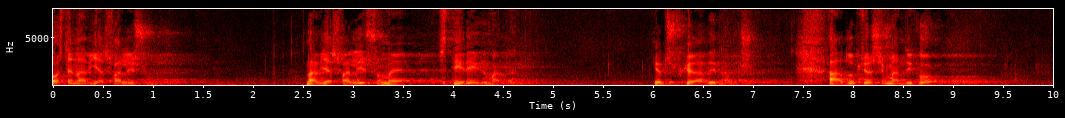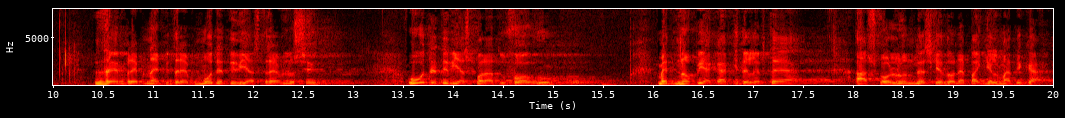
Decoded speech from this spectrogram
ώστε να διασφαλίσουμε. Να διασφαλίσουμε στηρίγματα για τους πιο αδύναμους. Αλλά το πιο σημαντικό, δεν πρέπει να επιτρέπουμε ούτε τη διαστρέβλωση, ούτε τη διασπορά του φόβου, με την οποία κάποιοι τελευταία ασχολούνται σχεδόν επαγγελματικά.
